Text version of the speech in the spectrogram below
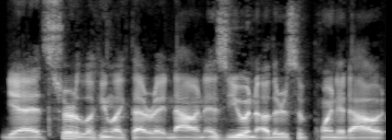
Yeah, it's sure looking like that right now. And as you and others have pointed out,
